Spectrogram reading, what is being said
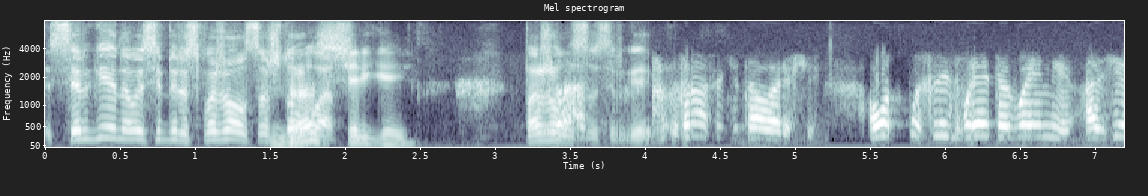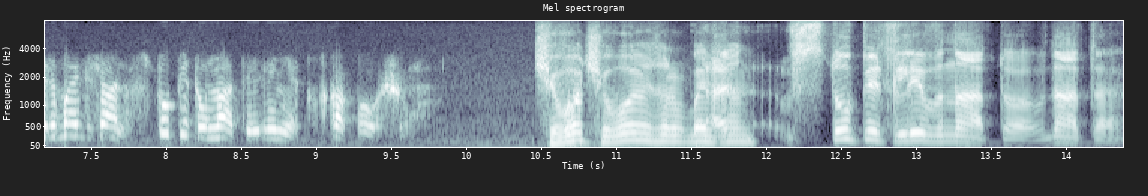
Сергей Новосибирск, пожалуйста, что у вас? Сергей. Пожалуйста, Сергей. Здравствуйте, товарищи. А вот после этой войны Азербайджан вступит в НАТО или нет? Как по-вашему? Чего, чего Азербайджан? А, вступит ли в НАТО? В НАТО?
